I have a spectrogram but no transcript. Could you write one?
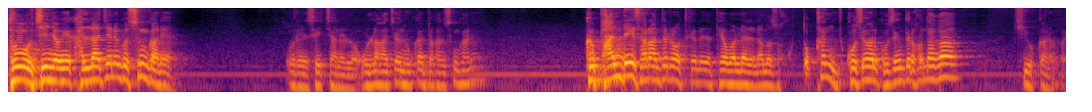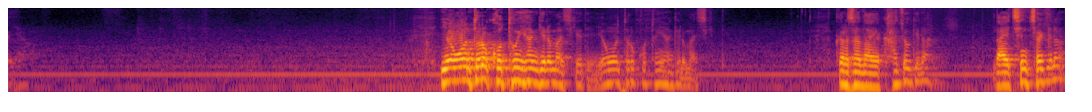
두 진영이 갈라지는 그 순간에 우리는 셋째 하늘로 올라가죠. 눈 깜짝한 순간에. 그 반대의 사람들은 어떻게 하느냐. 대활란에 남아서 혹독한 고생하는 고생들을 하다가 지옥 가는 거예요. 영원토록 고통의 향기를 마시게 돼요. 영원토록 고통의 향기를 마시게 돼요. 그래서 나의 가족이나 나의 친척이나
